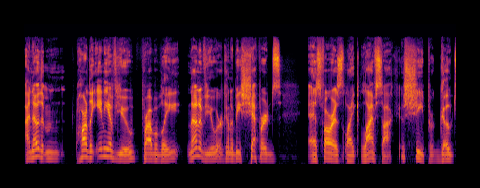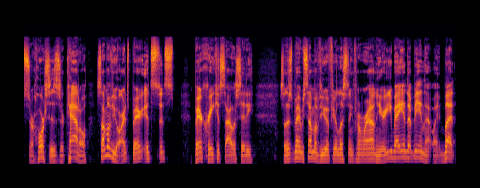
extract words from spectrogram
I know that hardly any of you, probably none of you, are going to be shepherds as far as like livestock, as sheep or goats or horses or cattle. Some of you are. It's Bear. It's it's Bear Creek. It's Siler City. So there's maybe some of you, if you're listening from around here, you may end up being that way. But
